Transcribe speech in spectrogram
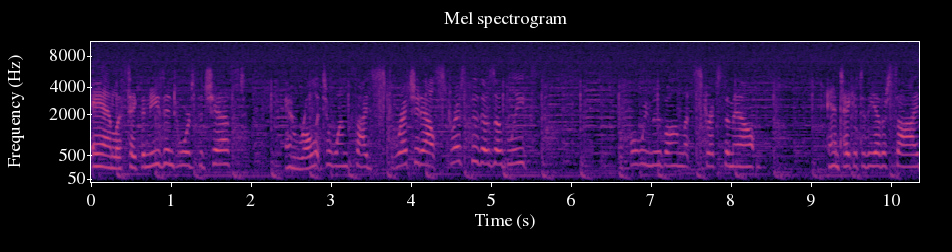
And let's take the knees in towards the chest and roll it to one side. Stretch it out. Stretch through those obliques. Before we move on, let's stretch them out and take it to the other side.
